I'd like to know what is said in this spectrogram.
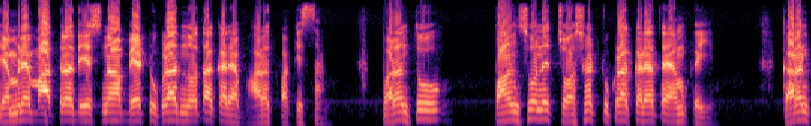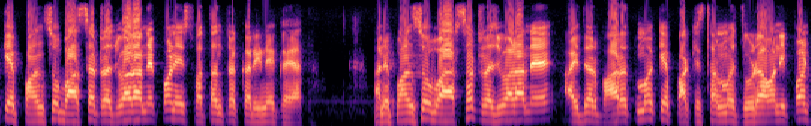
તેમણે માત્ર દેશના બે ટુકડા જ નહોતા કર્યા, ભારત, પાકિસ્તાન. પરંતુ પાંચસો ને ચોસઠ ટુકડા કર્યા હતા એમ કહીએ. કારણ કે પાંચસો બાસઠ રજવાડાને પણ એ સ્વતંત્ર કરીને ગયા હતા. અને પાંચસો બાસઠ રજવાડાને આઈધર ભારતમાં કે પાકિસ્તાનમાં જોડાવાની પણ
